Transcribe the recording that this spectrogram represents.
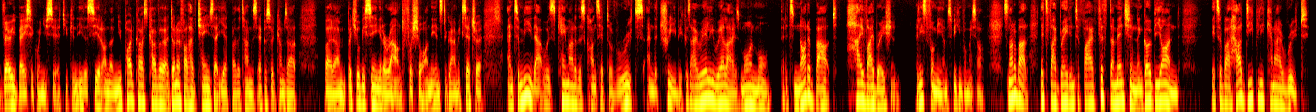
very basic when you see it. You can either see it on the new podcast cover. I don't know if I'll have changed that yet by the time this episode comes out. But um, but you'll be seeing it around for sure on the Instagram, etc. And to me, that was came out of this concept of roots and the tree because I really realized more and more that it's not about high vibration. At least for me, I'm speaking for myself. It's not about let's vibrate into five, fifth dimension and go beyond. It's about how deeply can I root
